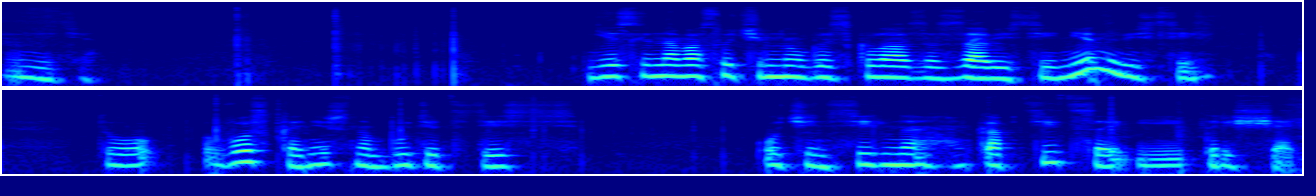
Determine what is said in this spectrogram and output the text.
Видите? Если на вас очень много сглаза, зависти и ненависти, то воск, конечно, будет здесь очень сильно коптиться и трещать.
